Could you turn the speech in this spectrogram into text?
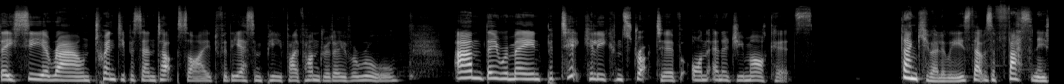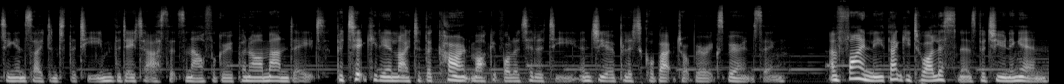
They see around 20% upside for the S&P 500 overall, and they remain particularly constructive on energy markets. Thank you, Eloise. That was a fascinating insight into the team, the data assets and Alpha Group, and our mandate, particularly in light of the current market volatility and geopolitical backdrop we're experiencing. And finally, thank you to our listeners for tuning in.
